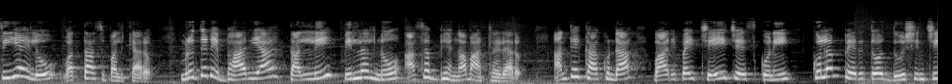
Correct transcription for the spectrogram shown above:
సిఐలు వత్తాసు పలికారు. మృతుడి భార్య తల్లి పిల్లలను అసభ్యంగా మాట్లాడారు. అంతేకాకుండా వారిపై చేయి చేసుకుని కులం పేరుతో దూషించి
